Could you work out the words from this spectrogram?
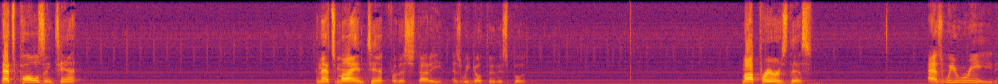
That's Paul's intent. And that's my intent for this study as we go through this book. My prayer is this. As we read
